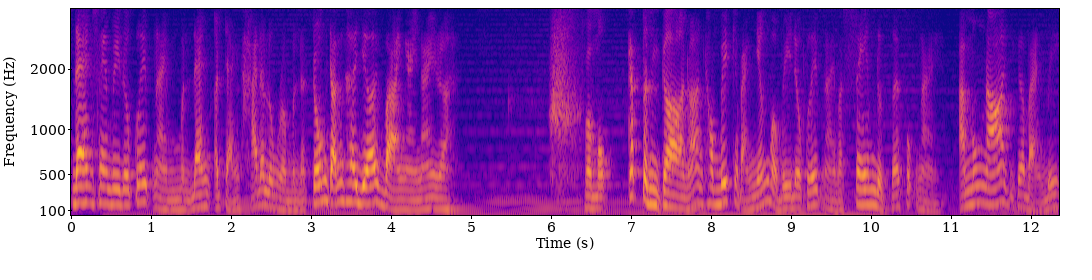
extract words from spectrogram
đang xem video clip này, mình đang ở trạng thái đó luôn rồi, mình đã trốn tránh thế giới vài ngày nay rồi. Và một cách tình cờ nữa. Anh không biết các bạn nhấn vào video clip này và xem được tới phút này. Anh muốn nói cho các bạn biết,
